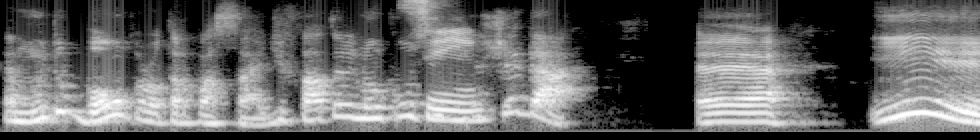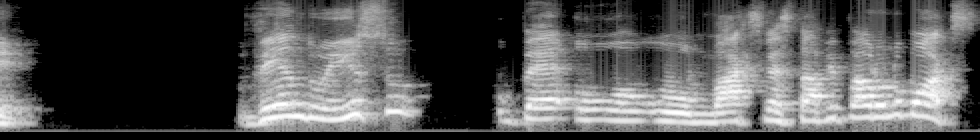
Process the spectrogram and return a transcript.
é muito bom para ultrapassar. De fato, ele não conseguiu chegar. É, e vendo isso, o, o, o, Max Verstappen parou no box.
